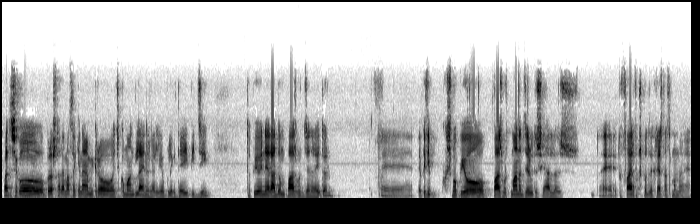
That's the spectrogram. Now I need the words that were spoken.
Πάντως εγώ πρόσφατα έμαθα και ένα μικρό έτσι, command line εργαλείο που λέγεται APG, το οποίο είναι Random Password Generator. Ε, επειδή χρησιμοποιώ Password Manager ούτως ή άλλως ε, του Firefox, οπότε δεν χρειάζεται να θυμάμαι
